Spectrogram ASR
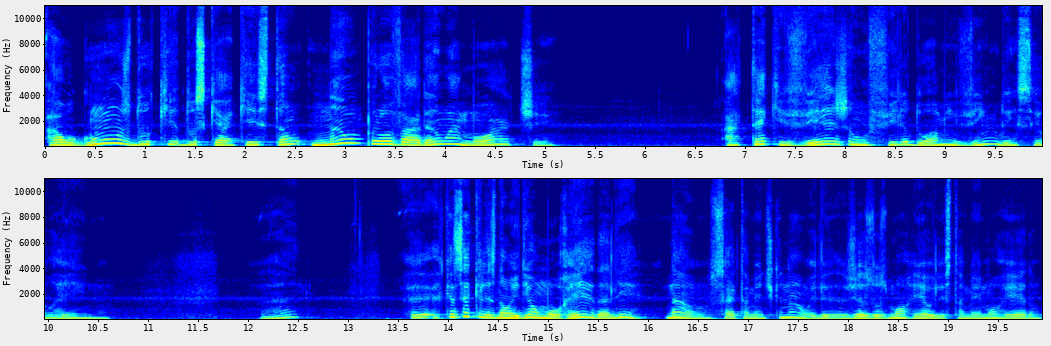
alguns do que, dos que aqui estão não provarão a morte até que vejam o Filho do Homem vindo em seu reino. Né? É, quer dizer que eles não iriam morrer dali? Não, certamente que não. Ele, Jesus morreu, eles também morreram.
